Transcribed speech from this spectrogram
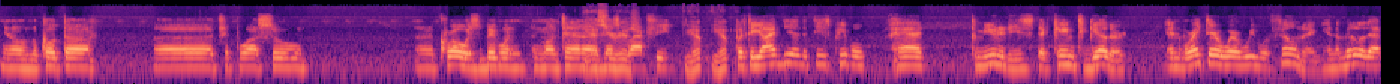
you know Lakota, uh, Chippewa Sioux. Uh, Crow is the big one in Montana Yes, against. Blackfeet. Yep. Yep. But the idea that these people had communities that came together, and right there where we were filming, in the middle of that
